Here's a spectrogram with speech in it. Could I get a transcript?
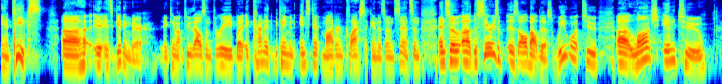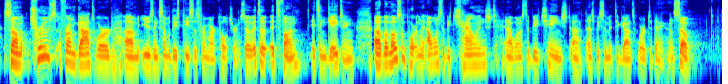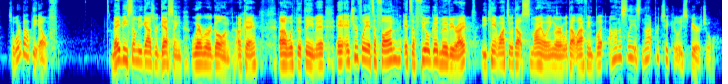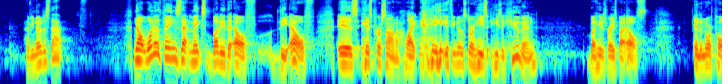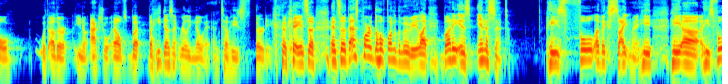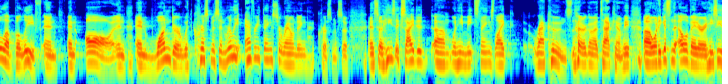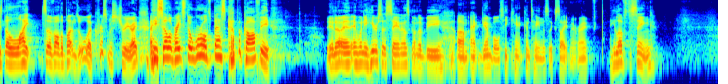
antiques uh, it, it's getting there it came out in 2003, but it kind of became an instant modern classic in its own sense. And, and so uh, the series is all about this. We want to uh, launch into some truths from God's Word um, using some of these pieces from our culture. So it's, a, it's fun, it's engaging, uh, but most importantly, I want us to be challenged and I want us to be changed uh, as we submit to God's Word today. And so, so what about the elf? Maybe some of you guys were guessing where we're going, okay, uh, with the theme. And, and, truthfully, it's a fun, it's a feel good movie, right? You can't watch it without smiling or without laughing, but honestly, it's not particularly spiritual. Have you noticed that? Now, one of the things that makes Buddy the elf the elf is his persona. Like, if you know the story, he's, he's a human, but he was raised by elves in the North Pole with other you know actual elves but but he doesn't really know it until he's 30 okay? And so and so that's part of the whole fun of the movie. Like buddy is innocent. He's full of excitement. He he uh, he's full of belief and and awe and and wonder with christmas and really everything surrounding christmas. So and so he's excited um, when he meets things like raccoons that are going to attack him. He, uh, when he gets in the elevator and he sees the lights of all the buttons, ooh, a Christmas tree, right? He celebrates the world's best cup of coffee. You know, and, and when he hears that Santa's going to be um, at Gimbels, he can't contain his excitement, right? He loves to sing.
